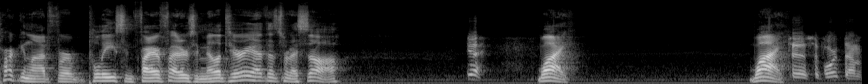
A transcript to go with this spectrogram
parking lot for police and firefighters and military. That's what I saw. Yeah, Why? Why? to support them.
